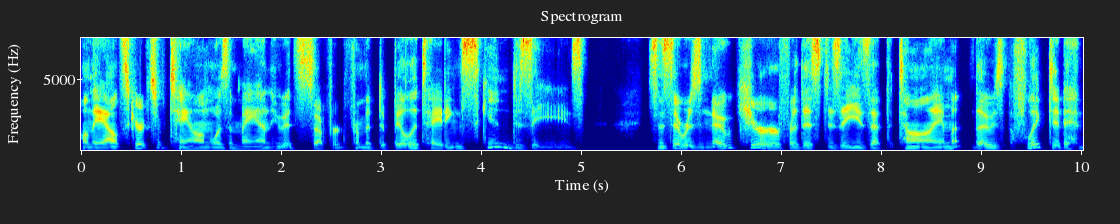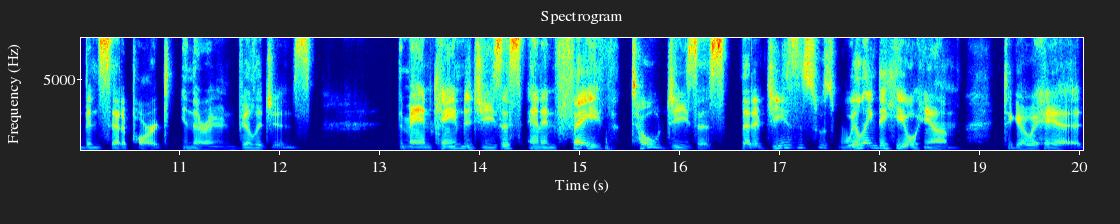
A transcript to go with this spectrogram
On the outskirts of town was a man who had suffered from a debilitating skin disease. Since there was no cure for this disease at the time, those afflicted had been set apart in their own villages. The man came to Jesus and, in faith, told Jesus that if Jesus was willing to heal him, to go ahead.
